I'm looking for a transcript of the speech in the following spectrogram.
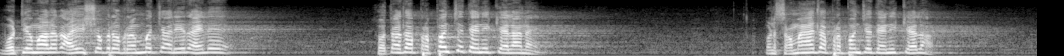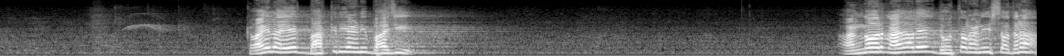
मोठे मालक आयुष्यभर ब्रह्मचारी राहिले. स्वतःचा प्रपंच त्यांनी केला नाही. पण समाजाचा प्रपंच त्यांनी केला. खायला एक भाकरी आणि भाजी. अंगावर घालायला एक धोतर आणि सदरा.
